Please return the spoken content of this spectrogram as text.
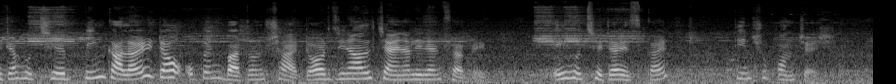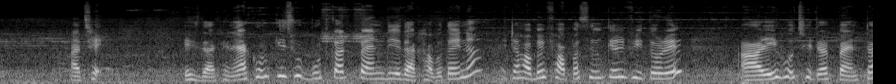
এটা হচ্ছে পিঙ্ক কালার এটা open button shirt original China linen fabric এই হচ্ছে এটার স্কার্ট তিনশো পঞ্চাশ। আচ্ছা এই দেখেন, এখন কিছু বুটকাট প্যান্ট দিয়ে দেখাবো, তাই না? এটা হবে ফাপা সিল্কের ভিতরে, আর এই হচ্ছে এটার প্যান্টটা,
